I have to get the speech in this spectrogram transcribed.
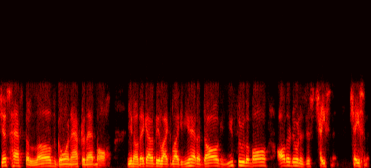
just has to love going after that ball. You know, they got to be like like if you had a dog and you threw the ball, all they're doing is just chasing it, chasing it,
